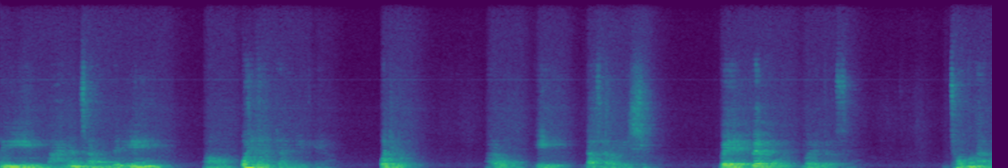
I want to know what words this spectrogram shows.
이 많은 사람들이 어, 오해졌다는 얘기예요. 어디로? 바로 이 나사로의 집. 왜, 왜 모, 모여들었어요? 조문하러.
